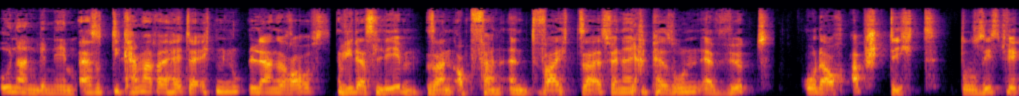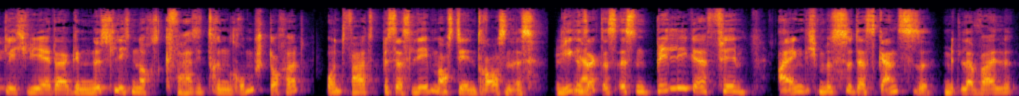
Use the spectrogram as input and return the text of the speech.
unangenehm. Also die Kamera hält ja echt minutenlang raus, wie das Leben seinen Opfern entweicht, sei es, wenn er ja. die Personen erwürgt oder auch absticht. Du siehst wirklich, wie er da genüsslich noch quasi drin rumstochert und wartet, bis das Leben aus denen draußen ist. Wie gesagt, ja. es ist ein billiger Film. Eigentlich müsste das Ganze mittlerweile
